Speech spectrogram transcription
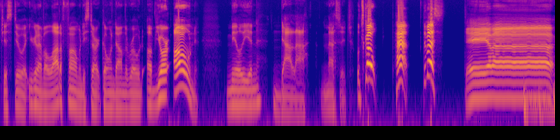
Just do it. You're going to have a lot of fun when you start going down the road of your own million dollar message. Let's go. Have the best day ever.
